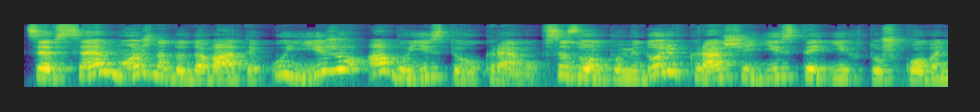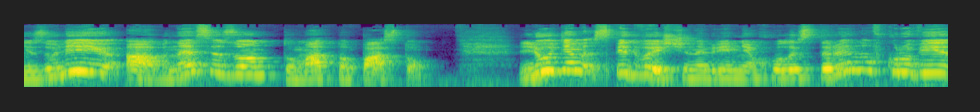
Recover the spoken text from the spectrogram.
Це все можна додавати у їжу або їсти окремо. В сезон помідорів краще їсти їх тушковані з олією, а в несезон томатну пасту. Людям з підвищеним рівнем холестерину в крові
